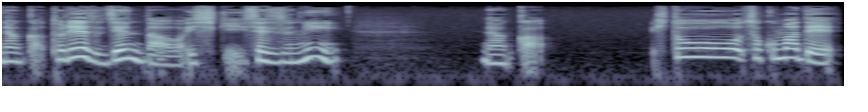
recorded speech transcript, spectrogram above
なんかとりあえずジェンダーは意識せずになんか人をそこまで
